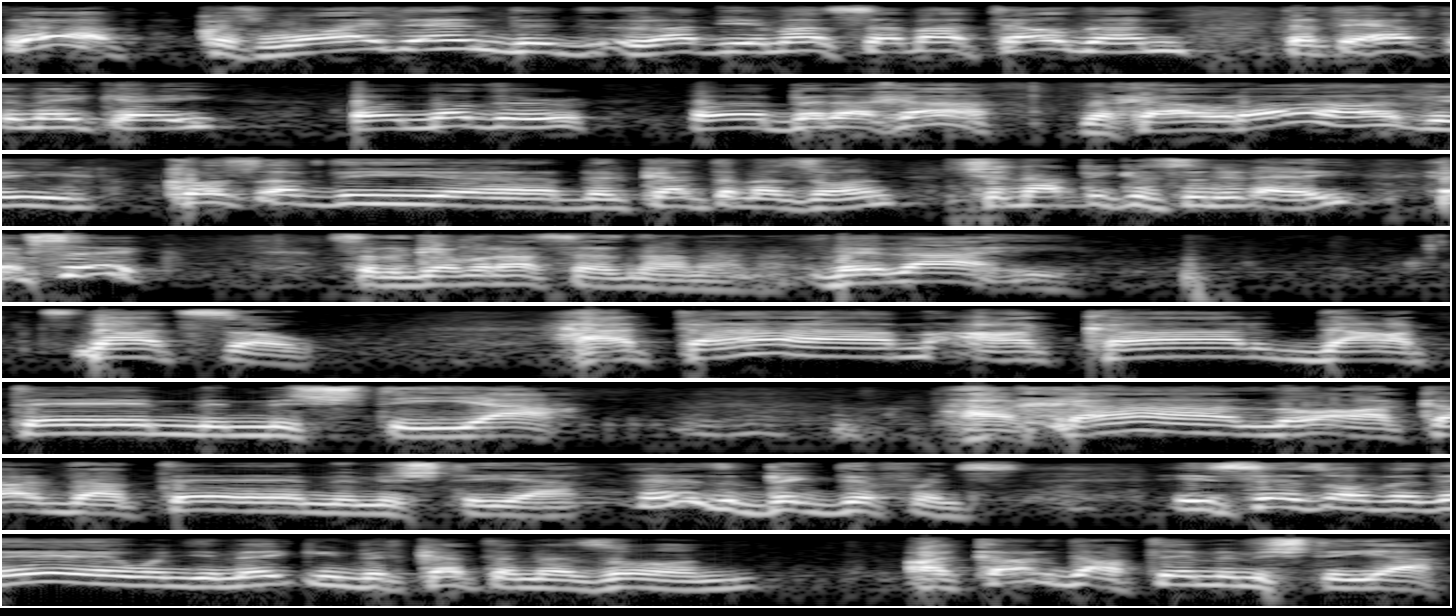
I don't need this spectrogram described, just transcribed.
Rab. Because why then did Rabbi Yemaz Sabah tell them that they have to make a another uh, beracha. The chaura, the course of the uh, Birkat Hamazon, should not be considered a hefsek. So the Gemara says, no, no, no. Velahi. It's not so. Hatam akar da'ate mimishtiya. Haka lo akar da'ate mimishtiya. There's a big difference. He says over there, when you're making Birkat Hamazon, akar da'ate mimishtiya.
